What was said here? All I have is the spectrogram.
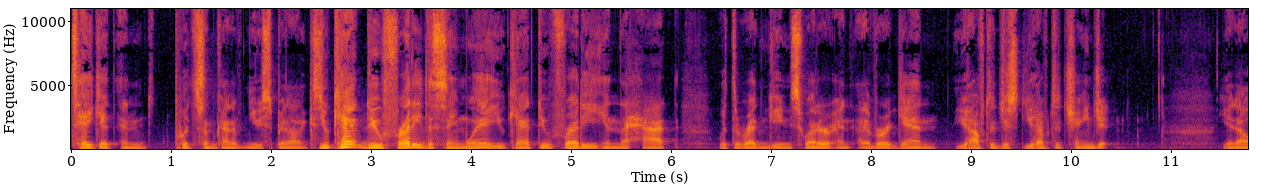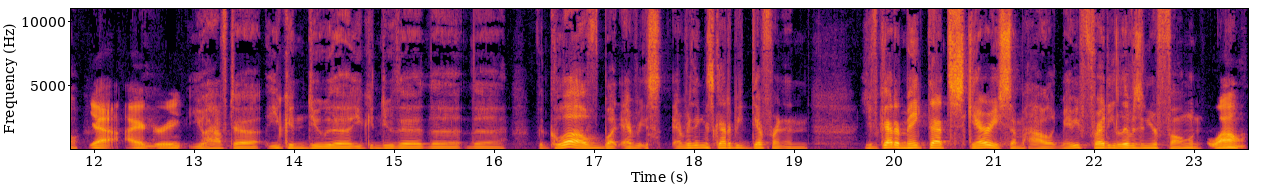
take it and put some kind of new spin on it. Because you can't do Freddy the same way. You can't do Freddy in the hat with the red and green sweater and ever again. You have to just you have to change it. You know Yeah, I agree. you have to you can do the you can do the the the the glove but every everything's got to be different and you've got to make that scary somehow like maybe freddy lives in your phone Wow.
